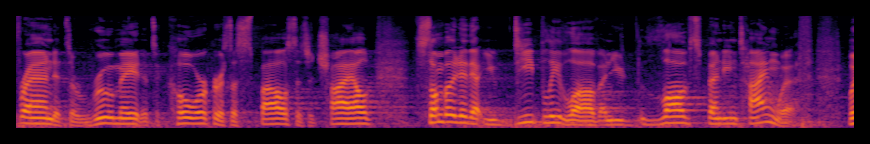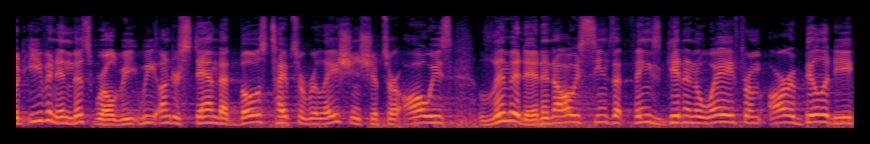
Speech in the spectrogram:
friend, it's a roommate, it's a coworker, it's a spouse, it's a child somebody that you deeply love and you love spending time with. But even in this world, we, we understand that those types of relationships are always limited, and it always seems that things get in the way from our ability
